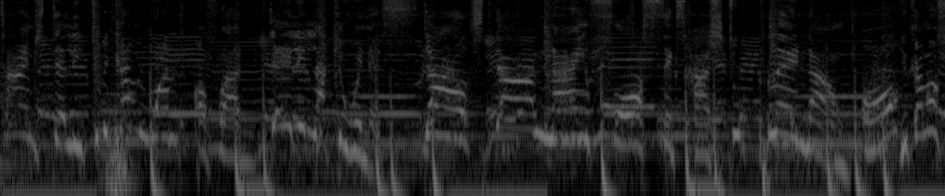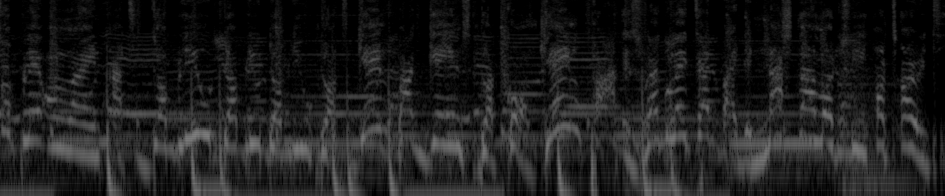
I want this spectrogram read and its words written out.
times daily to become one of our daily lucky winners. Dial star 946 hash to play now. Or you can also play online at www.gamepackgames.com. Game Park is regulated by the National Lottery Authority.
